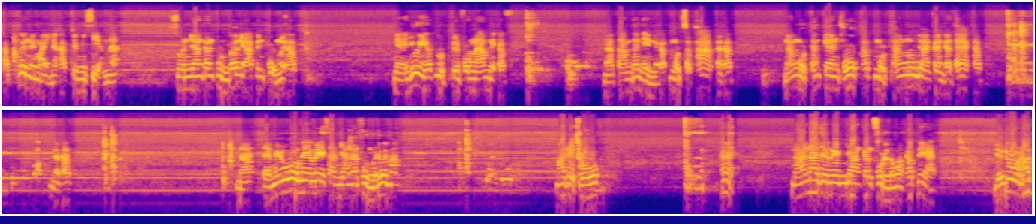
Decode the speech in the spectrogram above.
ขับเคลื่อนใหม่ๆนะครับ จะมีเสียงนะ ส่วนยางกันฝุ่นก็เนี่ยครับเป็นผงเลยครับ เนี่ยยุ่ยครับหลุดเป็นฟองน้ำเลยครับนะตามท่านเห็นนะครับ หมดสภาพนะครับนะหมดทั้งแกนโชคครับ หมดทั้งลูกยางการกระแทกครับนะครับนะแต่ไม่รู้ว่าแม่ไม่ได้สั่งยางกันฝุ่นมาด้วยมั้งมาแต่โชคเฮ้ นะน่าจะลืมยางกันฝุ่นแล้วมั้งครับ เนี่ย เดี๋ยวดูครับ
